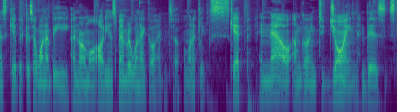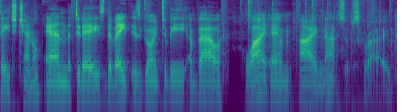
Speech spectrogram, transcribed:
to skip it because i want to be a normal audience member when i go in so i'm to click skip and now i'm going to join this stage channel and today's debate is going to be about why am I not subscribed?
